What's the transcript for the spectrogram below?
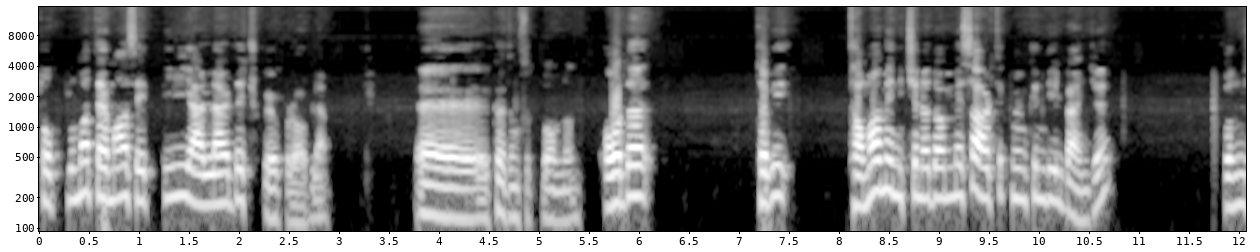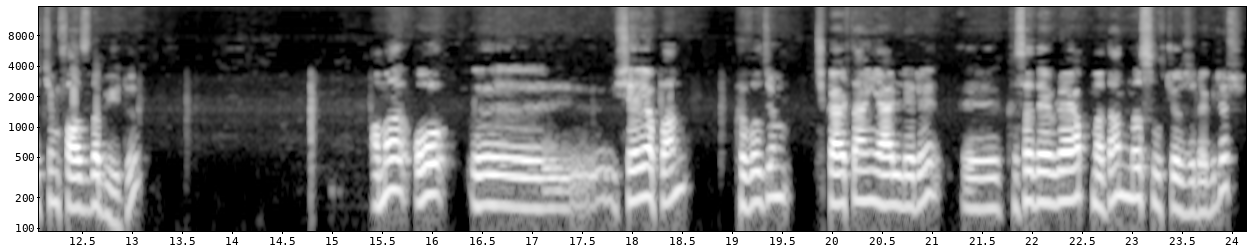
topluma temas ettiği yerlerde çıkıyor problem e, kadın futbolunun. Orada tabii tamamen içine dönmesi artık mümkün değil bence. Bunun için fazla büyüdü. Ama o e, şey yapan, kıvılcım çıkartan yerleri e, kısa devre yapmadan nasıl çözülebilir?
